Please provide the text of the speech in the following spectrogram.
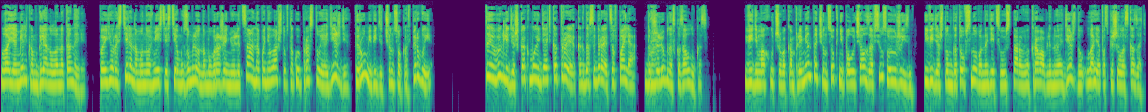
Лая мельком глянула на Танери. По ее растерянному, но вместе с тем изумленному выражению лица она поняла, что в такой простой одежде Теруми видит Чунцока впервые. «Ты выглядишь, как мой дядька Трея, когда собирается в поля», – дружелюбно сказал Лукас. Видимо, худшего комплимента Чунцок не получал за всю свою жизнь, и, видя, что он готов снова надеть свою старую окровавленную одежду, Лая поспешила сказать.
